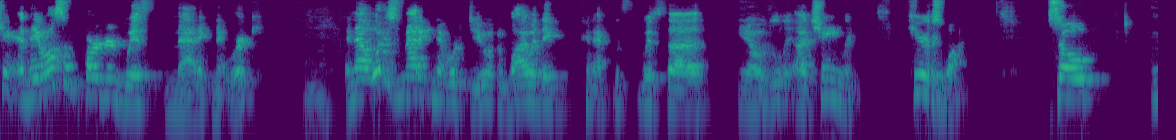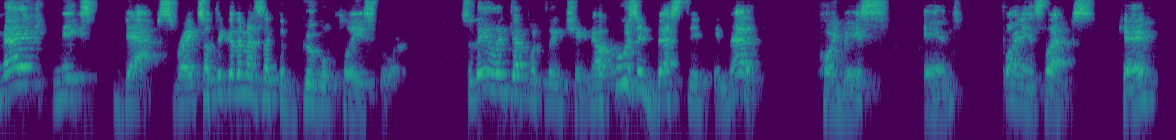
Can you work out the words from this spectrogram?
they also partnered with Matic Network. Mm-hmm. And now, what does Matic Network do, and why would they connect with with uh, you know a uh, Chainlink. Here's why. So Matic makes dApps, right? So think of them as like the Google Play Store. So they linked up with LinkChain. Now, who's invested in Matic? Coinbase and Binance Labs. Okay.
